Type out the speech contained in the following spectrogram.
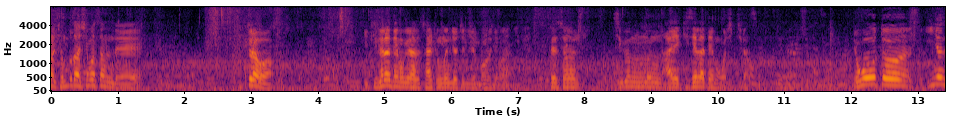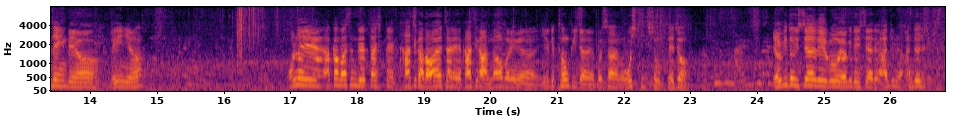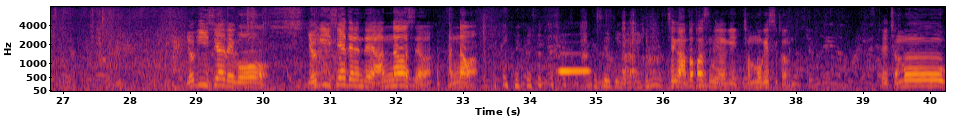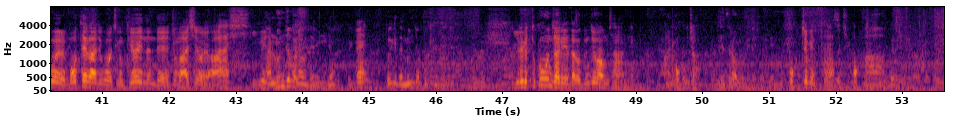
거를 전부 다 심었었는데 죽더라고. 이 기셀라 대목이라서 잘 죽는지 어쩐지 모르지만 그래서 저는 지금은 아예 기셀라 대목을 심지 않습니다. 요것도 2년생인데요. 레인이요. 원래 아까 말씀드렸다시피 가지가 나와야 할 자리에 가지가 안 나와버리면 이렇게 텅 비잖아요. 벌써 한 50cm 정도 되죠. 여기도 있어야 되고 여기도 있어야 되고 앉으면 앉아주십시오. 여기 있어야 되고 여기 있어야 되는데 안 나왔어요. 안 나와. 제가 안 바빴으면 여기 접목했을 겁니다. 근데 접목을 못 해가지고 지금 비어 있는데 좀 아쉬워요. 아씨 이게 아 눈접을 하면 되네 그죠? 네? 거기다 눈접 붙이면 되죠 이렇게 두꺼운 자리에다가 눈접하면 잘 안 돼요. 복접. 되더라고요 복접이 더 낫죠. 복접. 아 그래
